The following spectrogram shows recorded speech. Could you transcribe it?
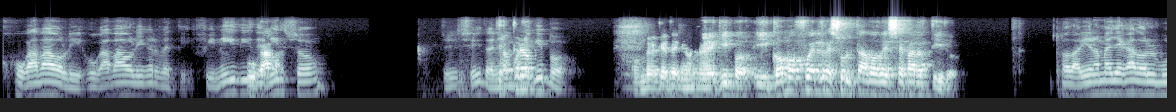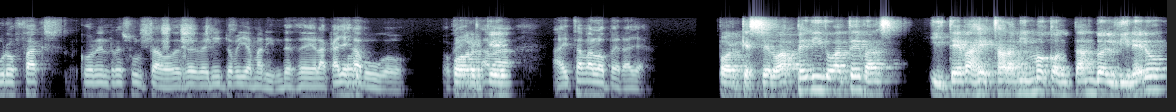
Jugaba Oli, jugaba Oli en el Betis. Finidi, de Nilsson. Sí, sí, tenía un buen equipo. Hombre, que tenía un equipo. ¿Y cómo fue el resultado de ese partido? Todavía no me ha llegado el burofax con el resultado desde Benito Villamarín, desde la calle Jabugo. Porque ahí estaba, la ópera ya. Porque se lo has pedido a Tebas y Tebas está ahora mismo contando el dinero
